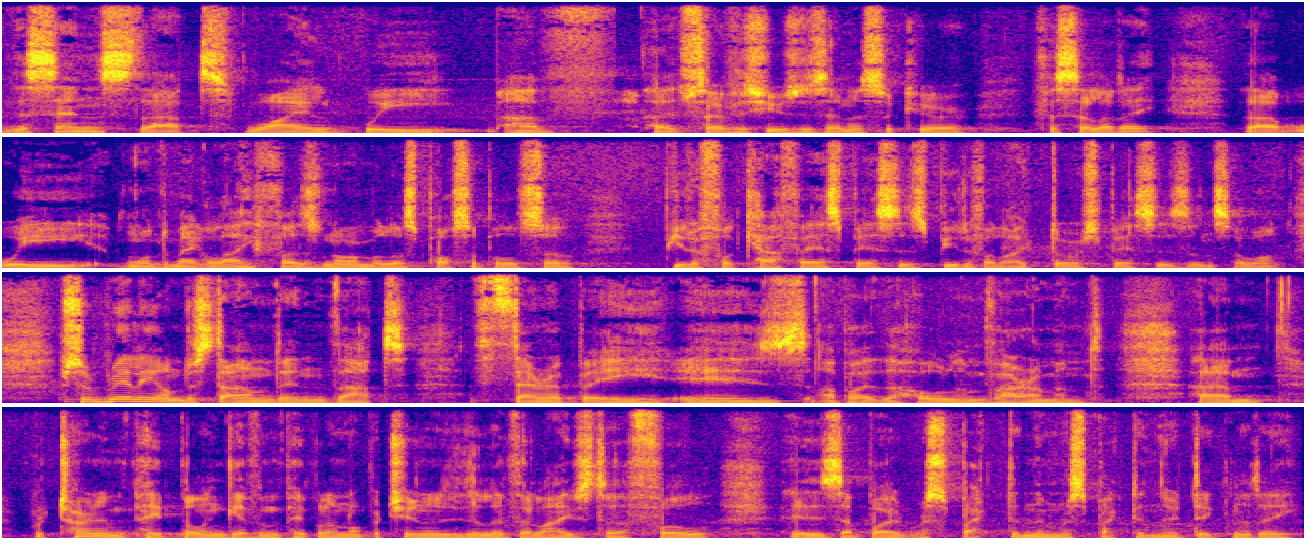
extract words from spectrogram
The sense that while we have uh, service users in a secure facility, that we want to make life as normal as possible. So beautiful cafe spaces, beautiful outdoor spaces, and so on. So, really understanding that therapy is about the whole environment. Um, returning people and giving people an opportunity to live their lives to the full is about respecting them, respecting their dignity,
